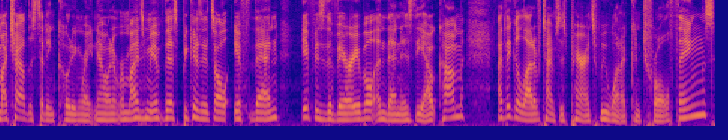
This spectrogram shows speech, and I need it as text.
my child is studying coding right now and it reminds me of this because it's all if then. If is the variable and then is the outcome. I think a lot of times as parents we want to control things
